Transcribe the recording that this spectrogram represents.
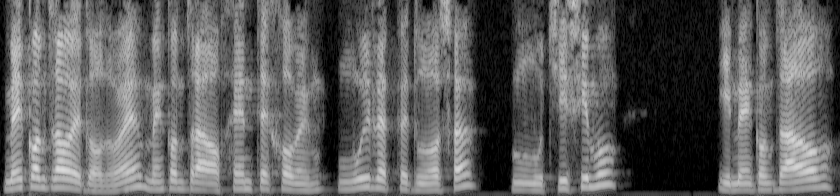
Me he encontrado de todo. Me he encontrado gente joven muy respetuosa, muchísimo y me he encontrado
